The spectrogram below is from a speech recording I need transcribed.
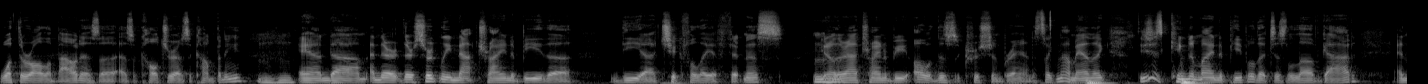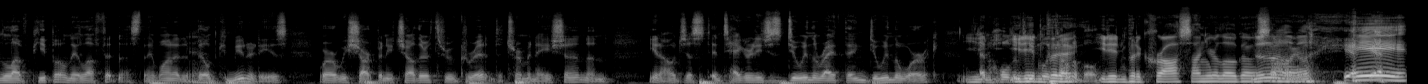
what they're all about as a as a culture, as a company, Mm-hmm. and um, and they're they're certainly not trying to be the the uh, Chick Fil A of fitness. You Mm-hmm. know, they're not trying to be, oh, this is a Christian brand. It's like, no, man, like these just kingdom minded people that just love God and love people and they love fitness. They wanted to build communities where we sharpen each other through grit, determination, and you know, just integrity, just doing the right thing, doing the work, and holding people put accountable. A, you didn't put a cross on your logo no, somewhere. no. Yeah, hey,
